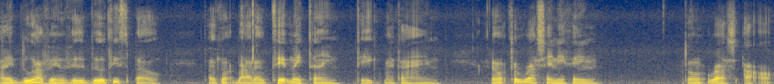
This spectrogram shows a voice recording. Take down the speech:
And I do have an invisibility spell. That's not bad. I'll take my time. Take my time. Want to rush anything. Don't rush at all.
